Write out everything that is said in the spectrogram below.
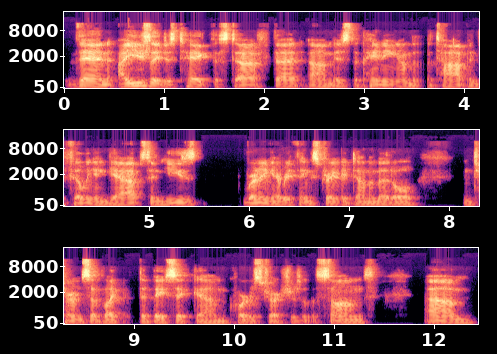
then I usually just take the stuff that um, is the painting on the top and filling in gaps, and he's running everything straight down the middle in terms of like the basic um, chord structures of the songs. Um,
